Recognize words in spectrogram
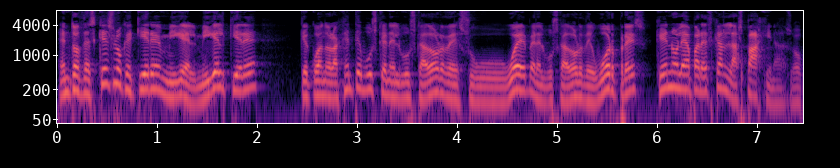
Entonces, ¿qué es lo que quiere Miguel? Miguel quiere que cuando la gente busque en el buscador de su web, en el buscador de WordPress, que no le aparezcan las páginas, o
